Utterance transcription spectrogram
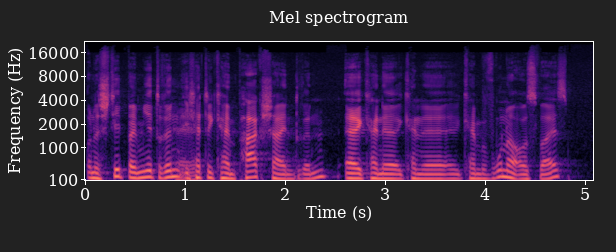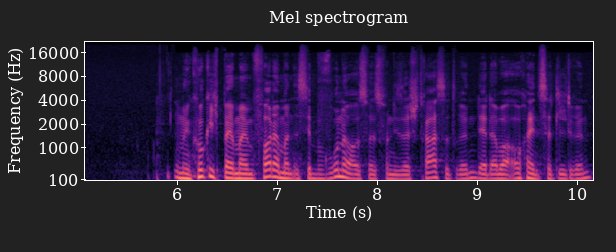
Und es steht bei mir drin, Hä? ich hatte keinen Parkschein drin, äh, keine, keine, keinen Bewohnerausweis. Und dann gucke ich bei meinem Vordermann, ist der Bewohnerausweis von dieser Straße drin, der hat aber auch einen Zettel drin.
